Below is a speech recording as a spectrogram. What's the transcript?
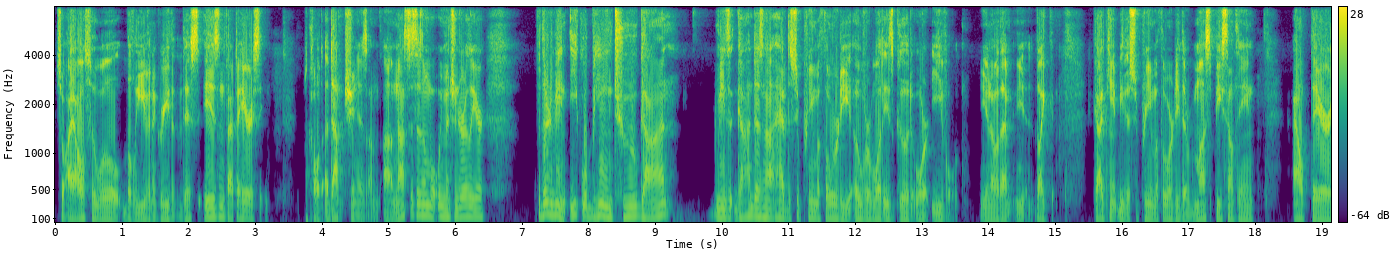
So I also will believe and agree that this is, in fact, a heresy. It's called adoptionism. Um, Gnosticism, what we mentioned earlier, for there to be an equal being to God means that God does not have the supreme authority over what is good or evil. You know, that like God can't be the supreme authority. There must be something out there.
